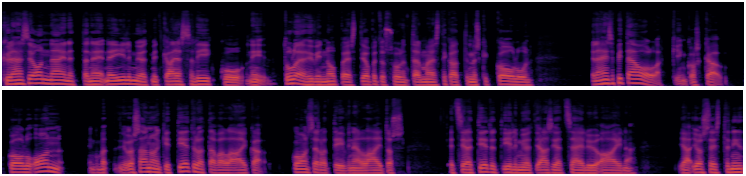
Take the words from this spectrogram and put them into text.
kyllähän se on näin, että ne, ne ilmiöt, mitkä ajassa liikkuu, niin tulee hyvin nopeasti opetussuunnitelmaan ja sitä kautta myöskin kouluun. Ja näin se pitää ollakin, koska koulu on, niin kuin mä jo sanoinkin, tietyllä tavalla aika konservatiivinen laitos. Että siellä tietyt ilmiöt ja asiat säilyy aina – ja jos ei sitten niin,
